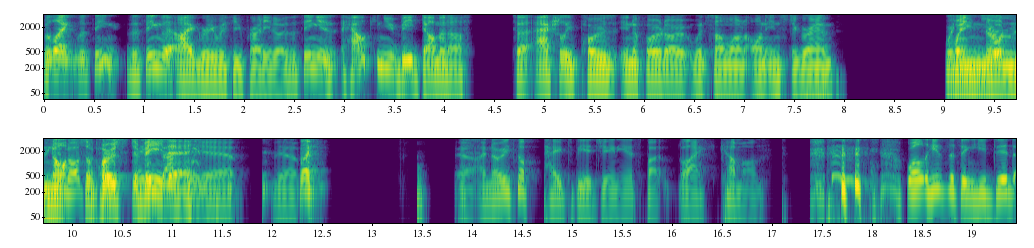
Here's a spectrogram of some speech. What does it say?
But like the thing, the thing that I agree with you, Pratty, though, the thing is, how can you be dumb enough to actually pose in a photo with someone on Instagram when, you know you're, you're not, not supposed, supposed- to be Exactly. Yeah, yeah, like, yeah. I know he's not paid to be a genius, but like, come on. well, here's the thing. He did.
